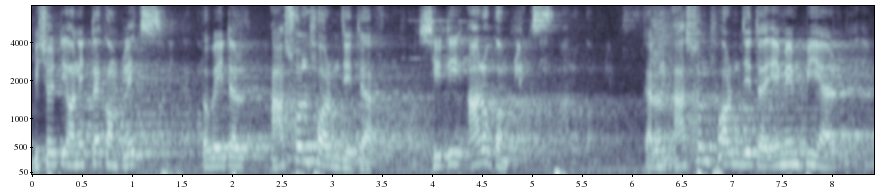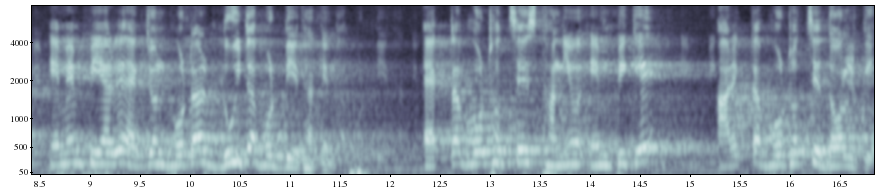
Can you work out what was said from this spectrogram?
বিষয়টি অনেকটা কমপ্লেক্স। তবে এটার আসল ফর্ম যেটা, সেটি আরও কমপ্লেক্স। কারণ আসল ফর্ম যেটা এমএমপিআর, এমএমপিআরে একজন ভোটার দুইটা ভোট দিয়ে থাকেন। একটা ভোট হচ্ছে স্থানীয় এমপিকে আরেকটা ভোট হচ্ছে দলকে।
